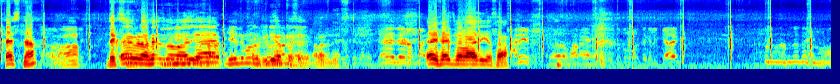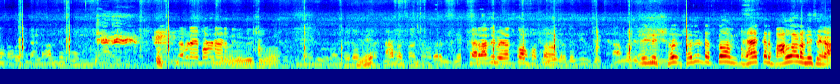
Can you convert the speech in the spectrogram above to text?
খাইস না? দেখছেন? এই এদিকে আসা এই যে শরীরটা কম হ্যাঁ ভাল্লাটা নিচে গা।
